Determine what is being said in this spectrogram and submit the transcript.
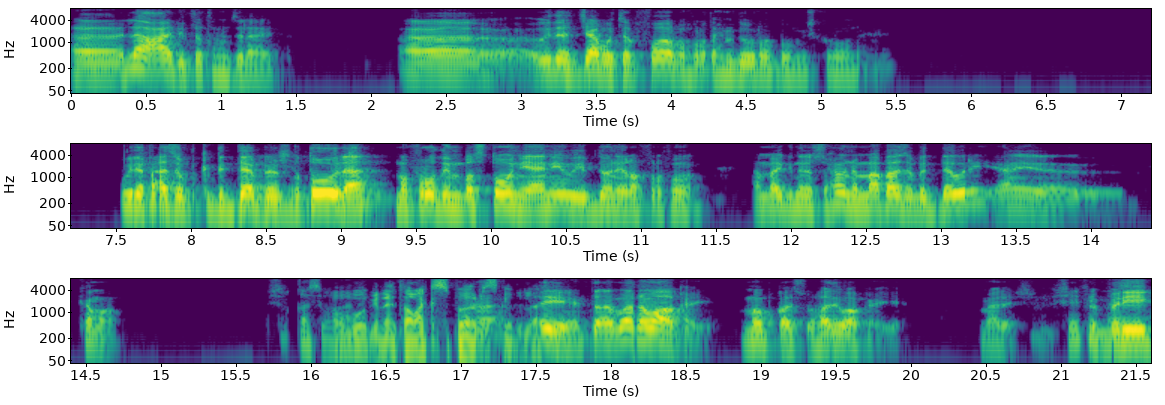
آه لا عادي توتنهام زلايب آه وإذا جابوا top four المفروض يحمدون ربهم ويشكرونه يعني. واذا فازوا بك- بالد- بالبطوله المفروض ينبسطون يعني ويبدون يرفرفون. أما يقدرون يصحون ما فازوا بالدوري يعني آه، كمان إيش القسوة؟ روقنا تراك سبيرز قل له اي انت أنا واقعي ما بقسوة هذه واقعية. معليش. شايفين فريق-.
